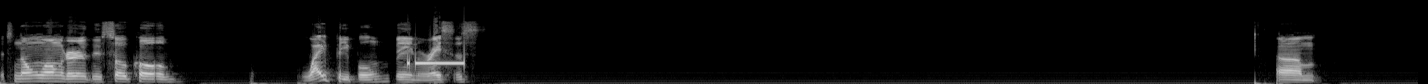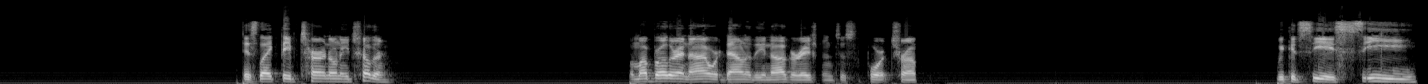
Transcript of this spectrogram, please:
It's no longer the so-called white people being racist. Um, it's like they've turned on each other. When my brother and I were down at the inauguration to support Trump, we could see a sea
